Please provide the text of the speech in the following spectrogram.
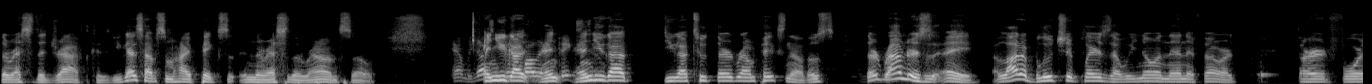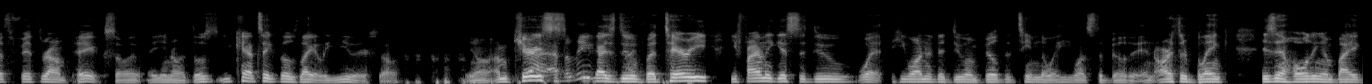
the rest of the draft because you guys have some high picks in the rest of the round. So. Yeah, we got and you got and, and you got you got two third round picks now. Those third rounders, hey, a lot of blue chip players that we know in the NFL are third, fourth, fifth round picks. So you know those you can't take those lightly either. So you know I'm curious yeah, what you guys do, but Terry he finally gets to do what he wanted to do and build the team the way he wants to build it. And Arthur Blank isn't holding him by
